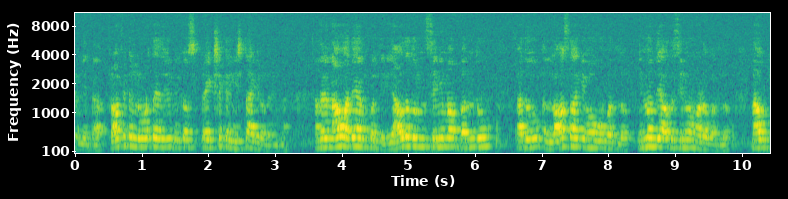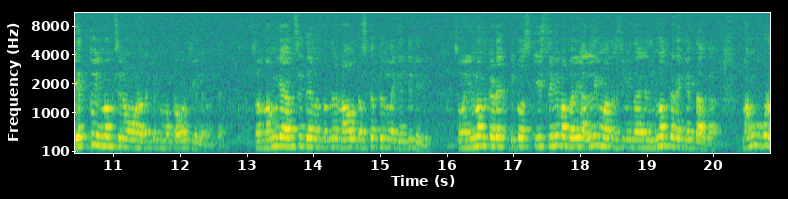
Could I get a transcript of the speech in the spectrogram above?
ಖಂಡಿತ ಪ್ರಾಫಿಟ್ ಅಲ್ಲಿ ನೋಡ್ತಾ ಇದೀವಿ ಬಿಕಾಸ್ ಪ್ರೇಕ್ಷಕರಿಗೆ ಇಷ್ಟ ಆಗಿರೋದ್ರಿಂದ. ಅಂದ್ರೆ ನಾವು ಅದೇ ಅನ್ಕೋತೀವಿ. ಒಂದು ಸಿನಿಮಾ ಬಂದು ಅದು ಲಾಸ್ ಆಗಿ ಹೋಗೋ ಬದಲು, ಇನ್ನೊಂದು ಯಾವುದು ಸಿನಿಮಾ ಮಾಡೋ ಬದಲು, ನಾವು ಗೆದ್ದು ಇನ್ನೊಂದು ಸಿನಿಮಾ ಮಾಡೋದಕ್ಕೆ ತುಂಬಾ ಫೀಲ್ ಇರುತ್ತೆ ಸೊ ನಮ್ಗೆ ಅನ್ಸಿದ್ದು ಏನಂತಂದ್ರೆ ನಾವು ದಸ್ಕತ್ತಿನೆಲ್ಲ ಗೆದ್ದಿದ್ದೀವಿ. ಸೊ ಇನ್ನೊಂದು ಕಡೆ ಬಿಕಾಸ್ ಈ ಸಿನಿಮಾ ಬರೀ ಅಲ್ಲಿಗೆ ಮಾತ್ರ ಸೀಮಿತ ಆಗಿದೆ, ಇನ್ನೊಂದು ಕಡೆ ಗೆದ್ದಾಗ ನಮಗೂ ಕೂಡ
